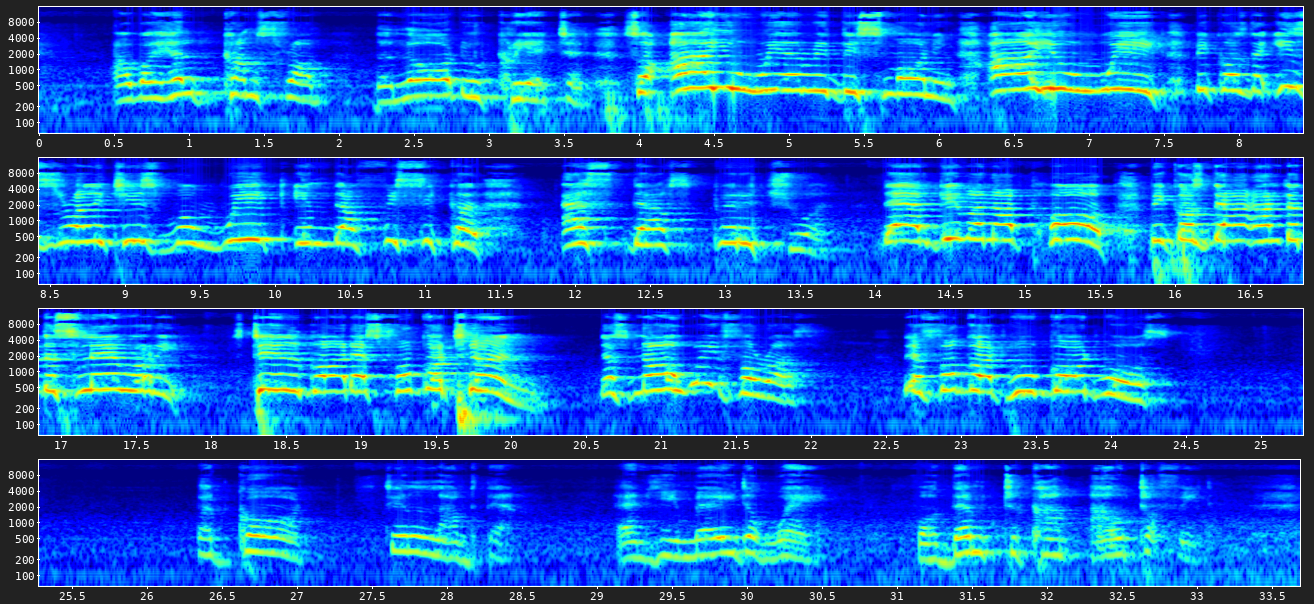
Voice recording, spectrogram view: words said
Our help comes from the Lord who created. So are you weary this morning? Are you weak? Because the Israelites were weak in their physical as they are spiritual. They have given up hope because they are under the slavery. Still, God has forgotten. There's no way for us. They forgot who God was. But God still loved them. And He made a way for them to come out of it.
